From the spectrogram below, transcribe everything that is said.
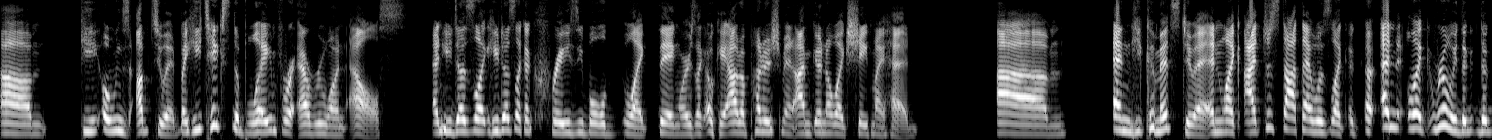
um he owns up to it but he takes the blame for everyone else. And he does like he does like a crazy bold like thing where he's like okay out of punishment i'm gonna like shave my head. Um and he commits to it. And like i just thought that was like a, a- and like really the the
